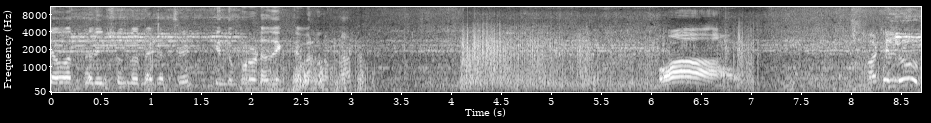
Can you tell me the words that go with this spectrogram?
সেটাও অত্যাধিক সুন্দর দেখাচ্ছে কিন্তু পুরোটা দেখতে পারলাম না। ও a look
